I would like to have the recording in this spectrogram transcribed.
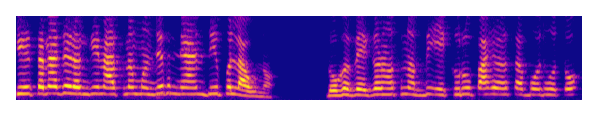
कीर्तनाचे रंगी नाचणं म्हणजेच ज्ञानदीप लावणं. दोघं वेगळं असून अगदी एकरूप आहे असा बोध होतो.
